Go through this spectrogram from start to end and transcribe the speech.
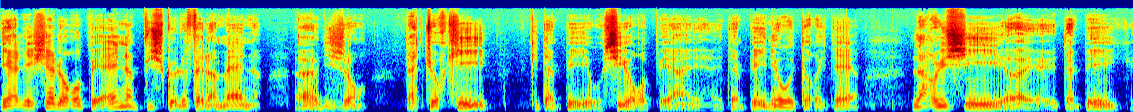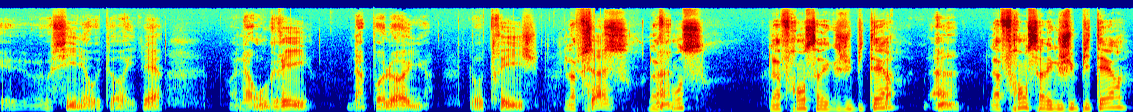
et à l'échelle européenne, puisque le phénomène, euh, disons, la Turquie, qui est un pays aussi européen, est un pays néo-autoritaire, la Russie euh, est un pays aussi néo-autoritaire, la Hongrie, la Pologne, l'Autriche. La France La hein France La France avec Jupiter hein La France avec Jupiter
